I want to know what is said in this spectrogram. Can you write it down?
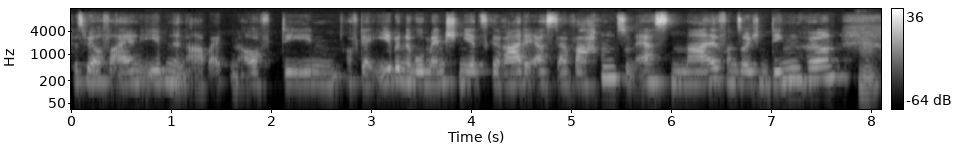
dass wir auf allen Ebenen arbeiten. Auf, den, auf der Ebene, wo Menschen jetzt gerade erst erwachen, zum ersten Mal von solchen Dingen hören mhm.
